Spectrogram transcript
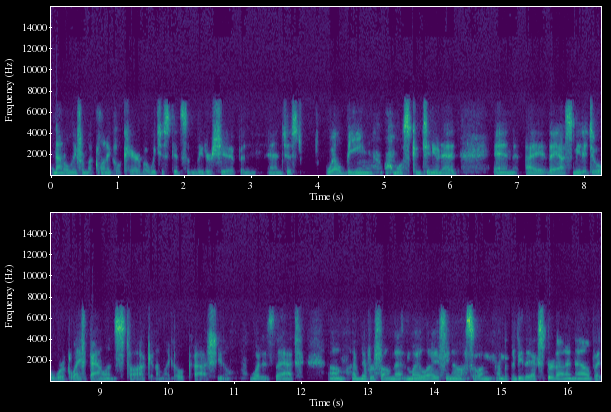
not only from the clinical care, but we just did some leadership and and just well-being, almost continuing ed. And I they asked me to do a work-life balance talk, and I'm like, oh gosh, you know, what is that? Um, I've never found that in my life, you know. So I'm I'm going to be the expert on it now. But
